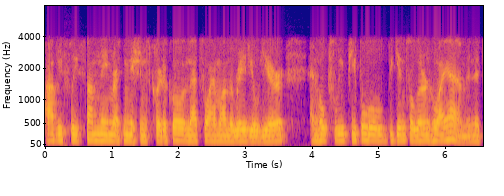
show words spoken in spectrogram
Obviously, some name recognition is critical, and that's why I'm on the radio here. And hopefully, people will begin to learn who I am. And it's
